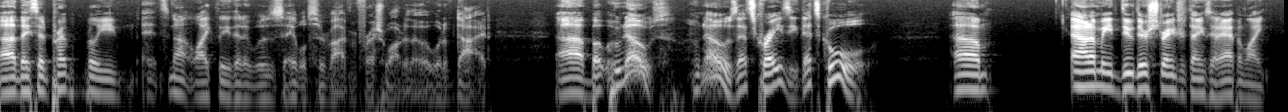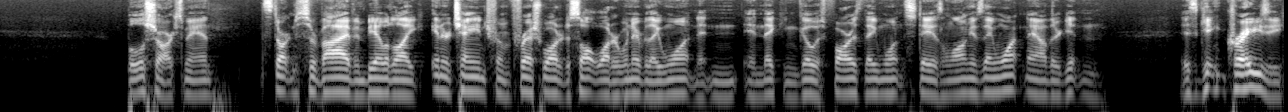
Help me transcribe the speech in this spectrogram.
Uh, they said probably it's not likely that it was able to survive in fresh water, though it would have died. Uh, but who knows? Who knows? That's crazy. That's cool. Um, and I mean, dude, there's stranger things that happen. Like bull sharks, man, starting to survive and be able to like interchange from freshwater to saltwater whenever they want, and and they can go as far as they want and stay as long as they want. Now they're getting it's getting crazy,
